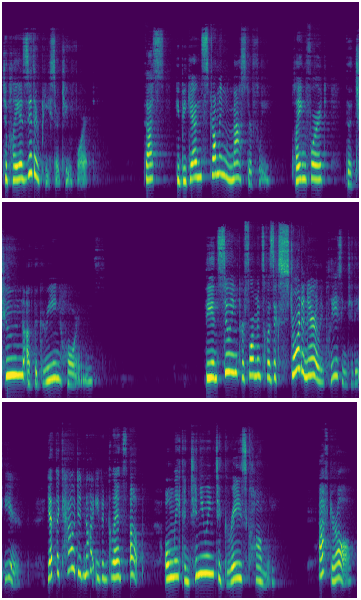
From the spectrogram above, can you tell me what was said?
to play a zither piece or two for it. Thus he began strumming masterfully, playing for it the tune of the green horns. The ensuing performance was extraordinarily pleasing to the ear, yet the cow did not even glance up, only continuing to graze calmly. After all,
